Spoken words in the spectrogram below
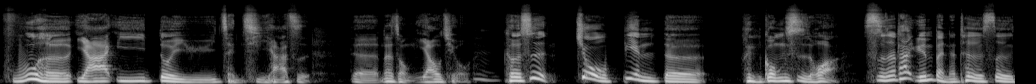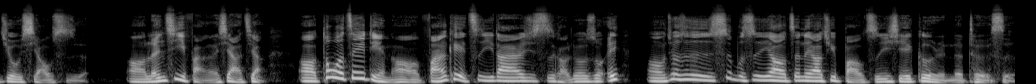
符合牙医对于整齐牙齿的那种要求。嗯，可是就变得很公式化，使得它原本的特色就消失了啊，人气反而下降。哦，通过这一点哦，反而可以刺激大家去思考，就是说，哎，哦，就是是不是要真的要去保持一些个人的特色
